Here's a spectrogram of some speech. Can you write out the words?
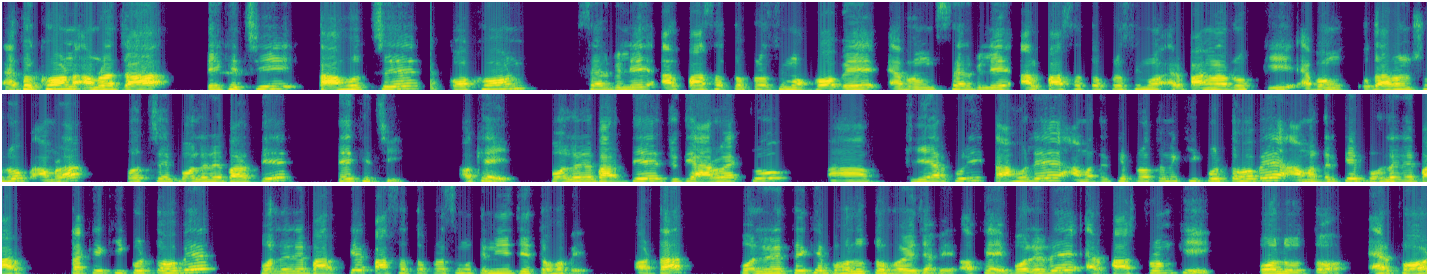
এতক্ষণ আমরা যা দেখেছি তা হচ্ছে কখন সেরবিলি আল পাসাতো প্রসিমো হবে এবং সেরবিলি আল পাসাতো প্রসিমো এর বাংলা রূপ কি এবং উদাহরণস্বরূপ আমরা হচ্ছে বলের বার দিয়ে দেখেছি। ওকে, বলের বার দিয়ে যদি আরও একটু ক্লিয়ার করি তাহলে আমাদেরকে প্রথমে কি করতে হবে? আমাদেরকে বলের বারটাকে কি করতে হবে? বলের বারকে পাসাতো প্রসিমোতে নিয়ে যেতে হবে। অর্থাৎ বলের থেকে বলুত হয়ে যাবে। ওকে বলেরে এর ফার্স্ট ফর্ম কি? বলুত। এরপর,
